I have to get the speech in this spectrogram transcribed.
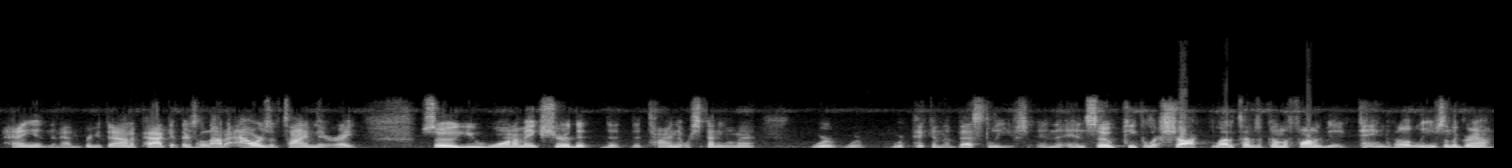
hang it, and then have to bring it down and pack it. There's a lot of hours of time there, right? So you want to make sure that the, the time that we're spending on that, we're we're we're picking the best leaves, and and so people are shocked. A lot of times I come to the farm and be like, "Dang, look at all the leaves on the ground."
